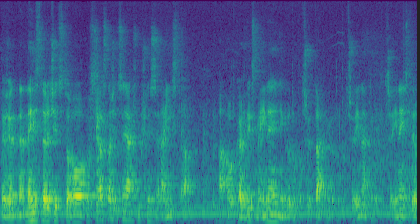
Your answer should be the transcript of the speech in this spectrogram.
Takže ne, nehysterčit z toho, prostě a snažit se nějak slušně se najíst a, a hold, každý jsme jiný, někdo to potřebuje tak, někdo to potřebuje jinak, potřebuje jiný styl.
